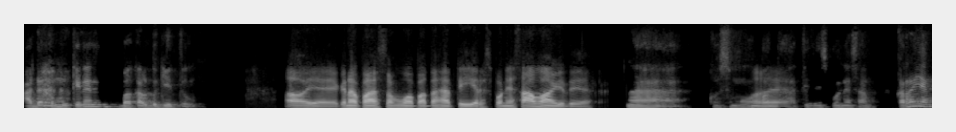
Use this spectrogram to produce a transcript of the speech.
Ada kemungkinan bakal begitu. Oh iya, ya. kenapa semua patah hati responnya sama gitu ya? Nah, kok semua Oh, patah iya. hati responnya sama? Karena yang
